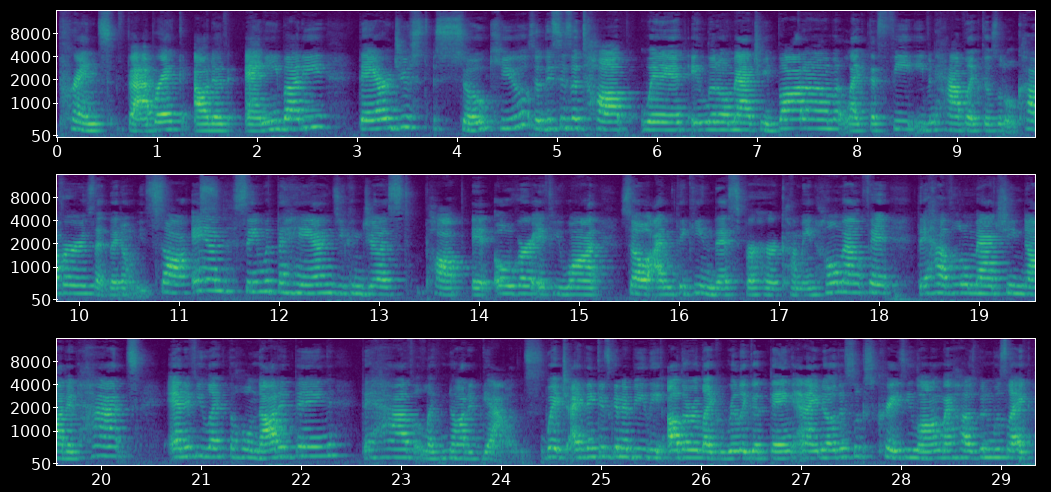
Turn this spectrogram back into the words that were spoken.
prints fabric out of anybody. They are just so cute. So this is a top with a little matching bottom. Like the feet even have like those little covers that they don't need socks. And same with the hands. You can just pop it over if you want. So I'm thinking this for her coming home outfit. They have little matching knotted hats. And if you like the whole knotted thing, they have like knotted gowns, which I think is gonna be the other like really good thing. And I know this looks crazy long. My husband was like,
